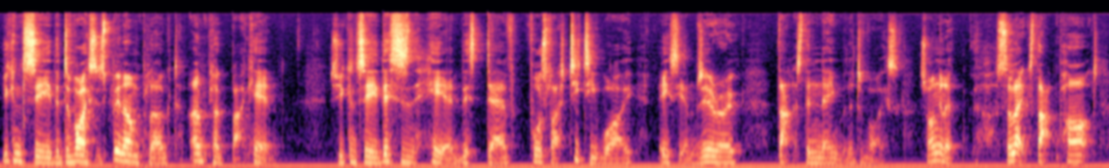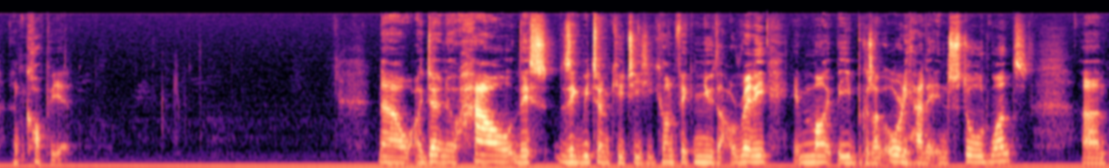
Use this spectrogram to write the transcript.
you can see the device that's been unplugged and plugged back in. So you can see this is here, this dev forward slash TTY ACM0, that's the name of the device. So I'm going to select that part and copy it. Now, I don't know how this ZigBee to MQTT config knew that already. It might be because I've already had it installed once, um,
